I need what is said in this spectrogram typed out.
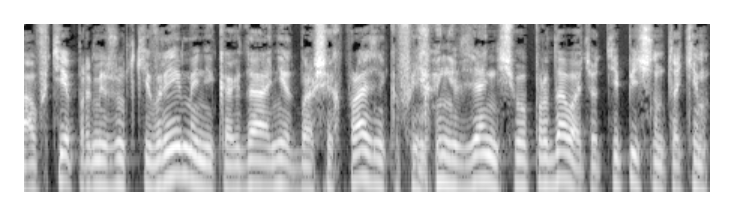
а в те промежутки времени, когда нет больших праздников, и нельзя ничего продавать. Вот типичным таким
